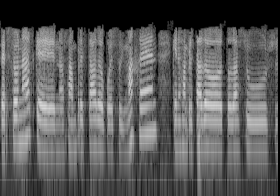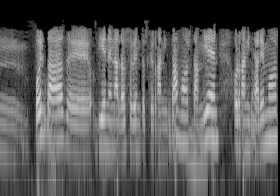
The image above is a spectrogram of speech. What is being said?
personas que nos han prestado pues su imagen, que nos han prestado todas sus mm, fuerzas, eh, vienen a los eventos que organizamos también, organizaremos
